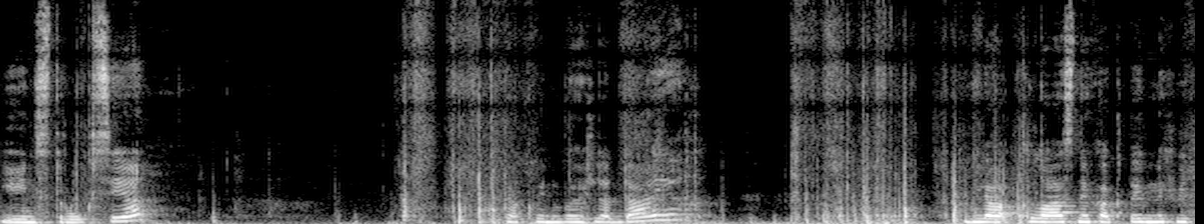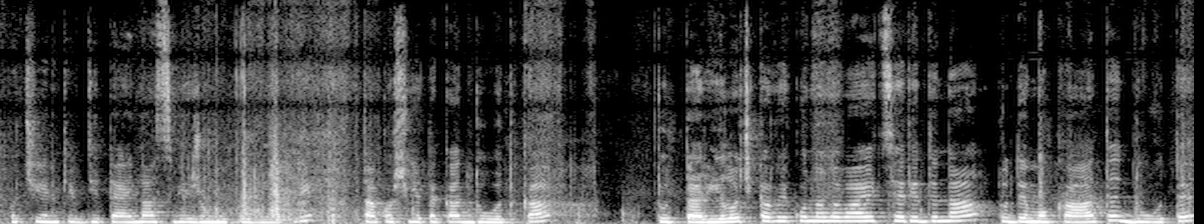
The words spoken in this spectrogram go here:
Є інструкція. Так він виглядає. Для класних активних відпочинків дітей на свіжому повітрі. Також є така дудка. Тут тарілочка, в яку наливається рідина, туди мокати, дути.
